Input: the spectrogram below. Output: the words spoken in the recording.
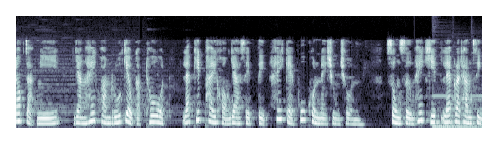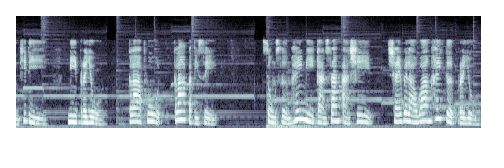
นอกจากนี้ ยังให้ความรู้เกี่ยวกับโทษ และพิษภัยของยาเสพติดให้แก่ผู้คนในชุมชน ส่งเสริมให้คิดและกระทำสิ่งที่ดี มีประโยชน์ กล้าพูด กล้าปฏิเสธ ส่งเสริมให้มีการสร้างอาชีพ ใช้เวลาว่างให้เกิดประโยชน์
